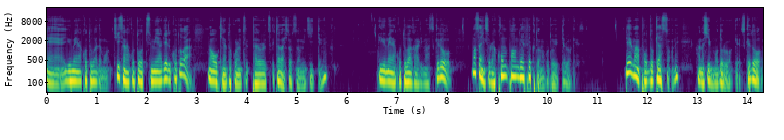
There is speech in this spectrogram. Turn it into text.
えー、有名な言葉でも、小さなことを積み上げることが、まあ、大きなところにたどり着くただ一つの道っていうね、有名な言葉がありますけど、まさにそれはコンパウンドエフェクトのことを言ってるわけです。で、まあ、ポッドキャストのね、話に戻るわけですけど、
